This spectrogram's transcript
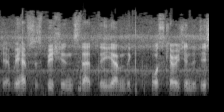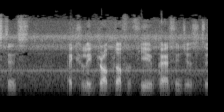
Okay, we have suspicions that the, um, the horse carriage in the distance actually dropped off a few passengers to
